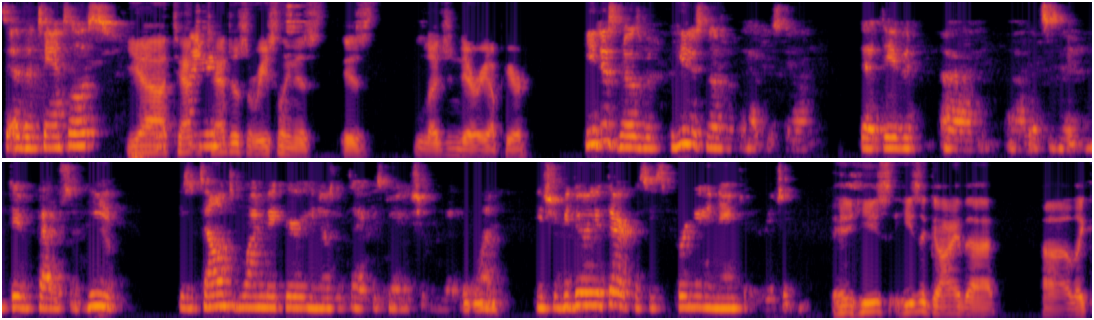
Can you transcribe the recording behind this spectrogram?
T- The Tantalus. Yeah, Tant- Tantalus Riesling is is legendary up here. He just knows what he just knows what the heck he's doing. That David, um, uh, what's his name? David Paterson. He Yeah. he's a talented winemaker. He knows what the heck he's doing. He should be making wine. He should be doing it there because he's bringing a name to the region. He- He's he's a guy that uh, like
